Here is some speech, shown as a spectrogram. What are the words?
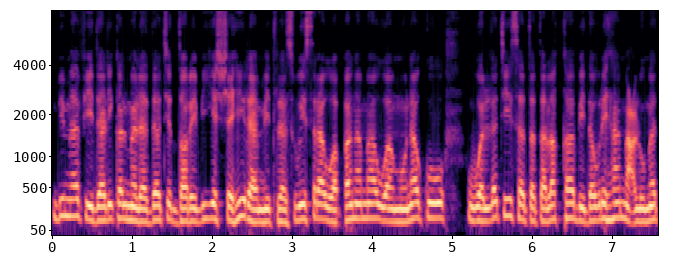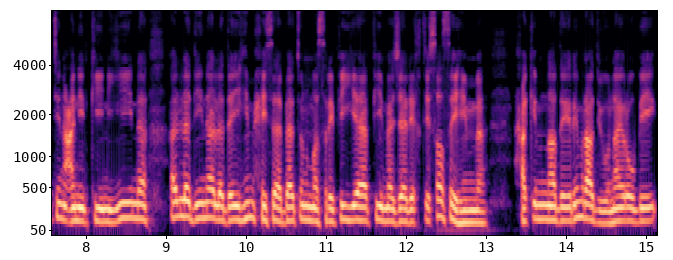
بما في ذلك الملاذات الضريبية الشهيرة مثل سويسرا وبنما وموناكو والتي ستتلقى بدورها معلومات عن الكينيين الذين لديهم حسابات مصرفية في مجال اختصاصهم. حكيم نظير راديو نيروبي.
